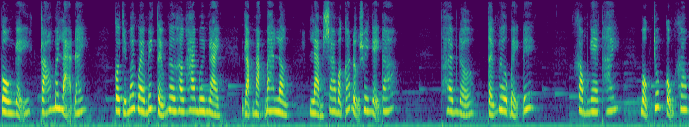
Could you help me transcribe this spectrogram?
Cô nghĩ có mới lạ đấy cô chỉ mới quen biết tiểu ngư hơn 20 ngày, gặp mặt ba lần. Làm sao mà có được suy nghĩ đó? Thêm nữa, tiểu ngư bị điếc. Không nghe thấy, một chút cũng không.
